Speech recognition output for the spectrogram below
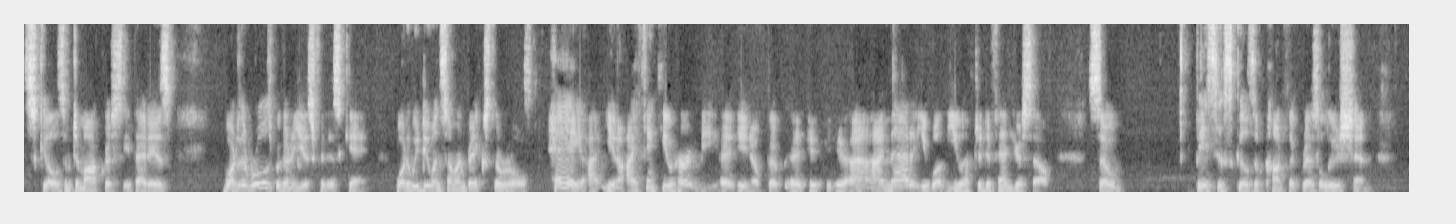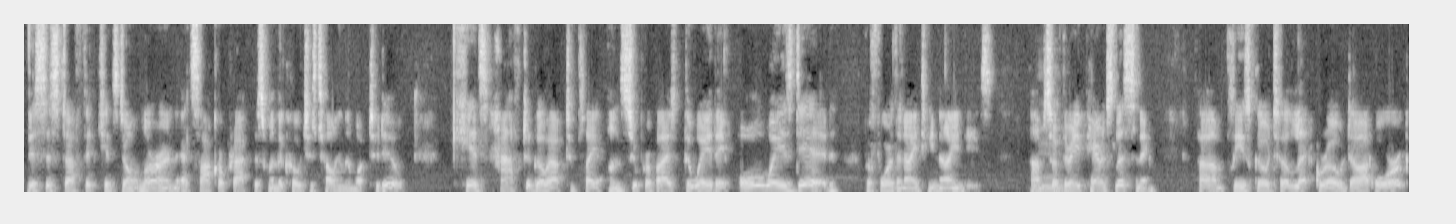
skills of democracy. That is, what are the rules we're going to use for this game? What do we do when someone breaks the rules? Hey, I, you know, I think you hurt me. Uh, you know, but, uh, uh, I, I'm mad at you. Well, you have to defend yourself. So, basic skills of conflict resolution. This is stuff that kids don't learn at soccer practice when the coach is telling them what to do. Kids have to go out to play unsupervised the way they always did before the 1990s. Um, mm. So, if there are any parents listening, um, please go to letgrow.org.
